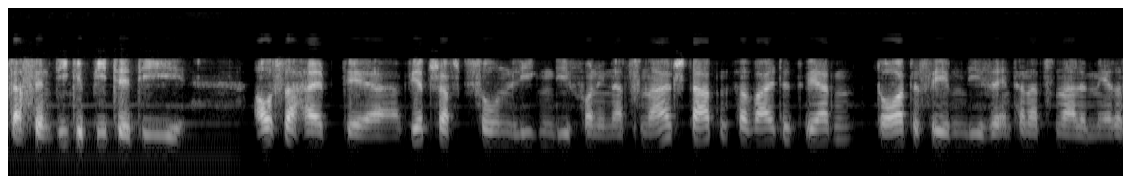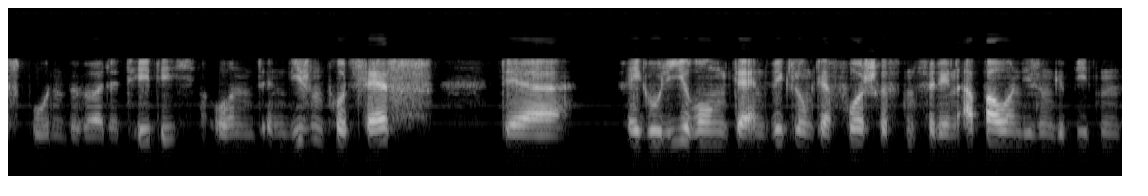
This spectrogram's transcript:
Das sind die Gebiete, die außerhalb der Wirtschaftszonen liegen, die von den Nationalstaaten verwaltet werden. Dort ist eben diese internationale Meeresbodenbehörde tätig und in diesem Prozess der Regulierung, der Entwicklung der Vorschriften für den Abbau in diesen Gebieten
